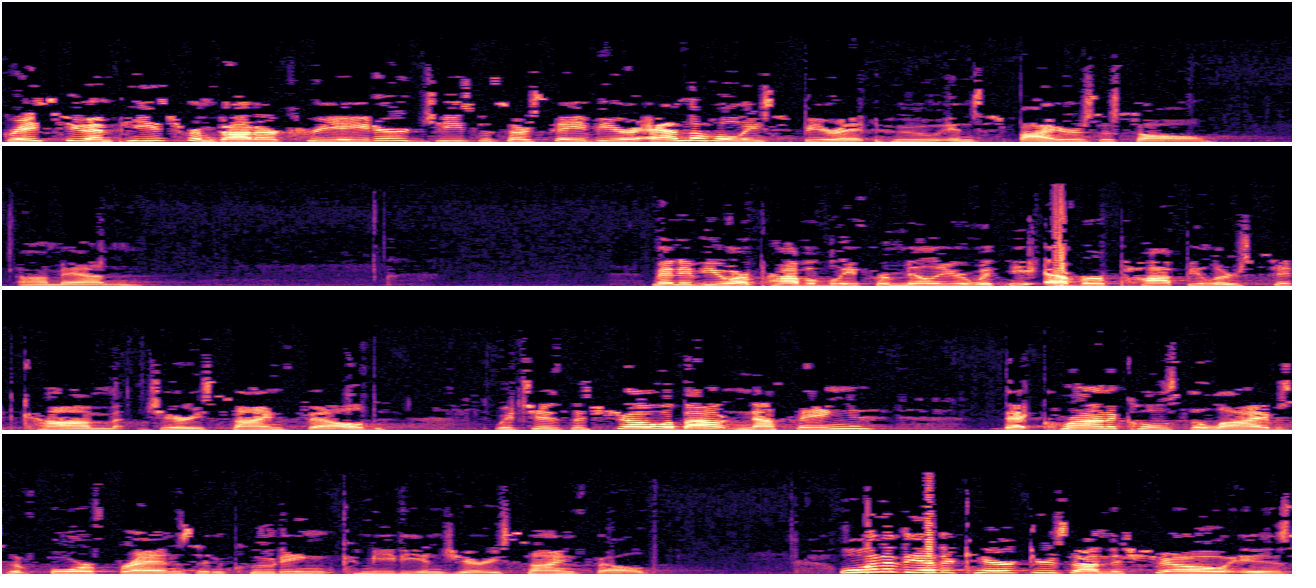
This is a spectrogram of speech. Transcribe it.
Grace to you and peace from God our Creator, Jesus our Savior, and the Holy Spirit who inspires us all. Amen. Many of you are probably familiar with the ever popular sitcom Jerry Seinfeld, which is the show about nothing that chronicles the lives of four friends, including comedian Jerry Seinfeld. Well, one of the other characters on the show is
